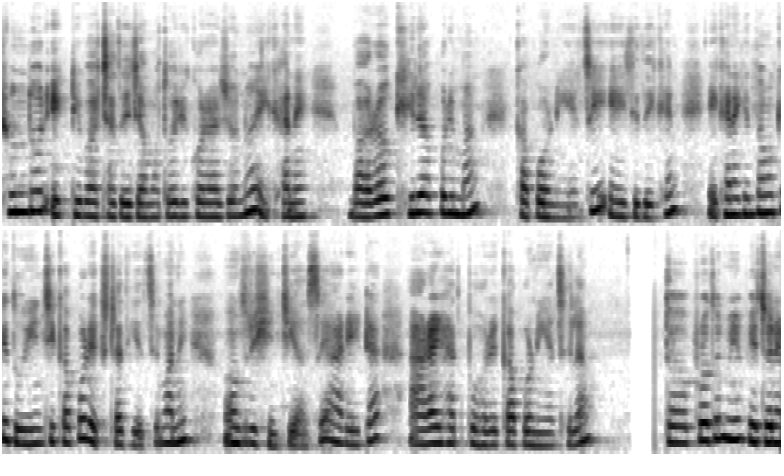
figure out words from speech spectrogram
সুন্দর একটি বাচ্চাদের জামা তৈরি করার জন্য এখানে বারো ঘিরা পরিমাণ কাপড় নিয়েছি। এই যে দেখেন, এখানে কিন্তু আমাকে দুই ইঞ্চি কাপড় এক্সট্রা দিয়েছে মানে উনত্রিশ ইঞ্চি আছে, আর এটা আড়াই হাত বহরের কাপড় নিয়েছিলাম। তো প্রথমে পেছনে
